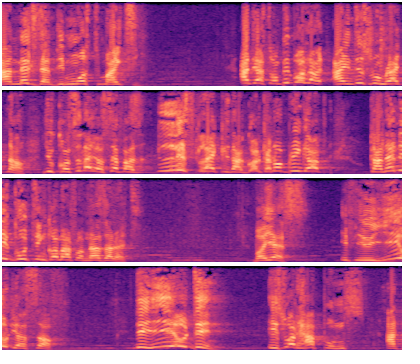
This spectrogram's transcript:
and makes them the most mighty. And there are some people that are in this room right now. You consider yourself as least likely that God cannot bring out, can any good thing come out from Nazareth? But yes, if you yield yourself, the yielding is what happens and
